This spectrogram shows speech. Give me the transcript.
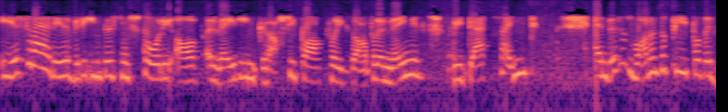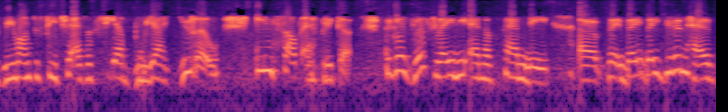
yesterday I read a very interesting story of a lady in Grassy Park, for example. Her name is Vidat Saint. And this is one of the people that we want to feature as a Siyabuya hero in South Africa. Because this lady and her family, uh, they, they, they didn't have,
